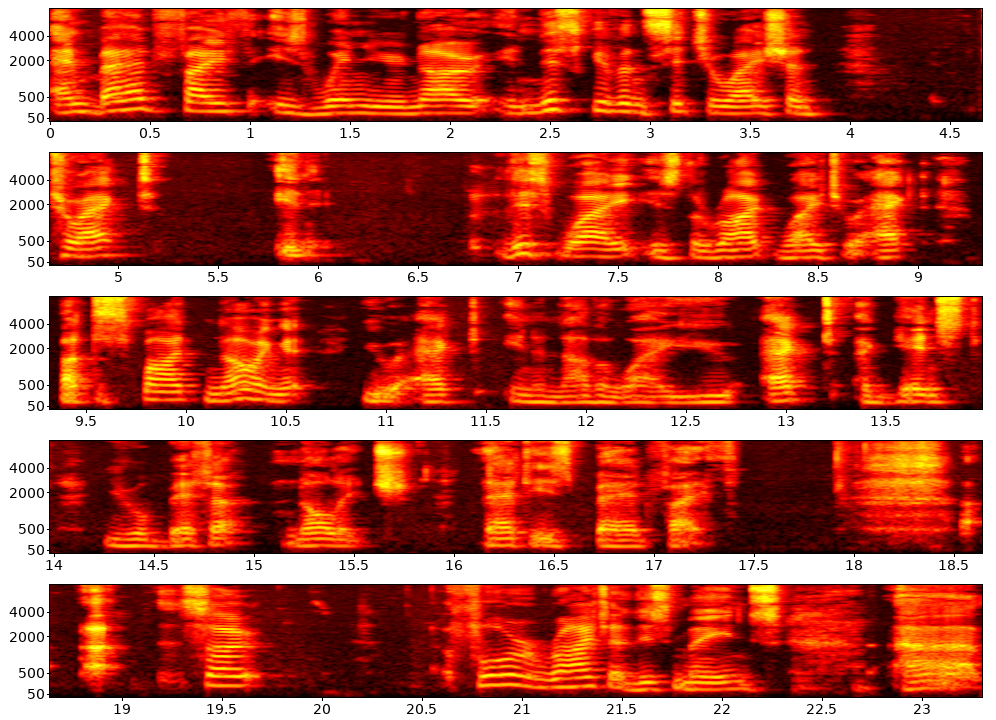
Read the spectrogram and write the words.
And bad faith is when you know in this given situation to act in this way is the right way to act, but despite knowing it, you act in another way. You act against your better knowledge. That is bad faith. Uh, so, for a writer, this means uh,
